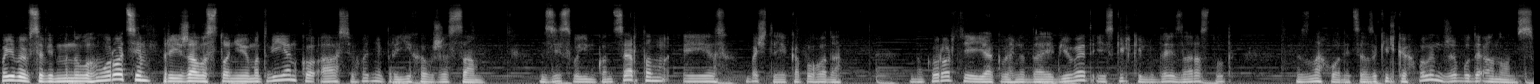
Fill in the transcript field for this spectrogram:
появився він минулому році, приїжджав в Естонію Матвієнко, а сьогодні приїхав вже сам зі своїм концертом. І бачите, яка погода на курорті, як виглядає бювет і скільки людей зараз тут знаходиться. За кілька хвилин вже буде анонс.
